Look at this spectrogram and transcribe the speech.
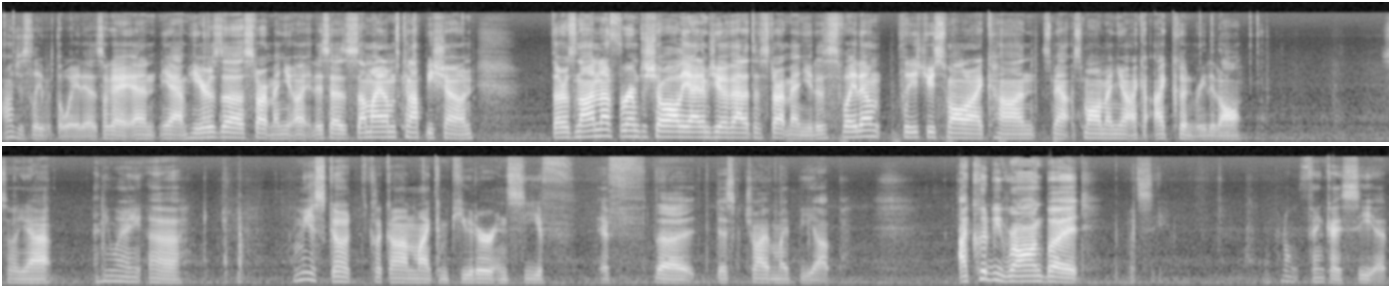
I'll just leave it the way it is. Okay, and yeah, here's the start menu. Uh, it says some items cannot be shown. There's not enough room to show all the items you have added to the start menu. To display them, please choose smaller icon, smaller menu. I, I couldn't read it all. So yeah. Anyway, uh, let me just go click on my computer and see if if the disk drive might be up. I could be wrong, but let's see. I don't think I see it.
